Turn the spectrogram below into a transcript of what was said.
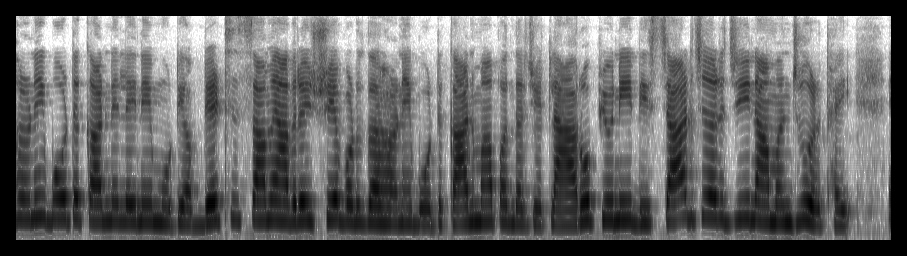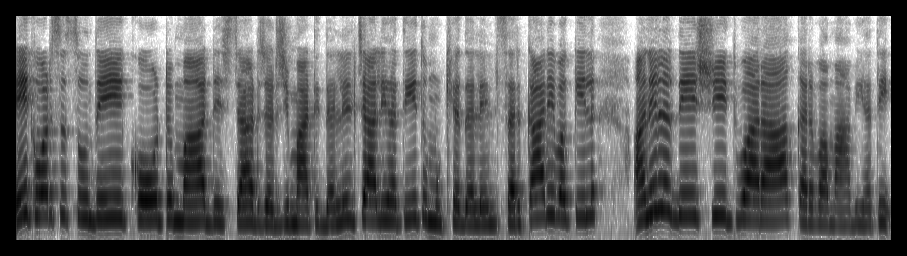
હરણી બોટ કાંડને લઈને મોટી અપડેટ્સ સામે આવી રહી છે. વડોદરા હરણી બોટ કાંડમાં પંદર જેટલા આરોપીઓની ડિસ્ચાર્જ અરજી નામંજૂર થઈ. એક વર્ષ સુધી કોર્ટમાં ડિસ્ચાર્જ અરજી માટે દલીલ ચાલી હતી તો મુખ્ય દલીલ સરકારી વકીલ અનિલ દેશી દ્વારા કરવામાં આવી હતી.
